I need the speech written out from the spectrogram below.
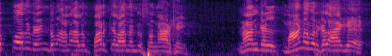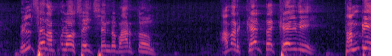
எப்போது வேண்டுமானாலும் பார்க்கலாம் என்று சொன்னார்கள். நாங்கள் மாணவர்களாக வில்சன் அப்லோஸை சென்று பார்த்தோம். அவர் கேட்ட கேள்வி தம்பி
